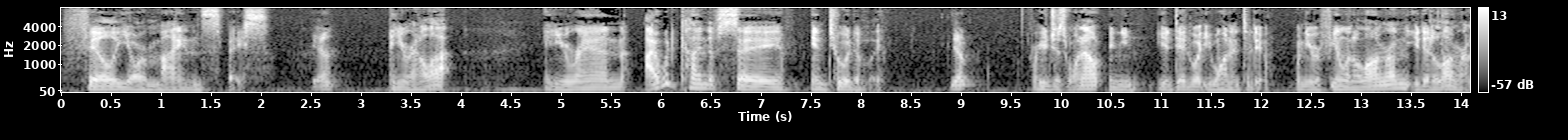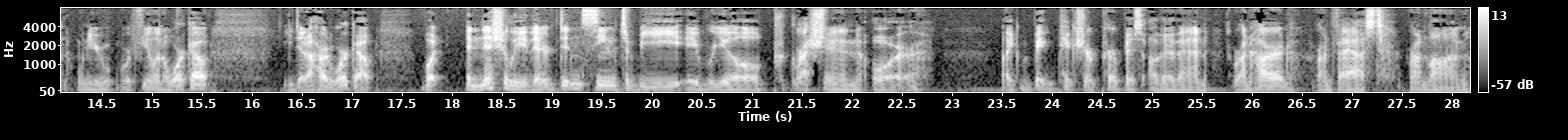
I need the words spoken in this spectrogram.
fill your mind space. yeah, And you ran a lot. And you ran, I would kind of say intuitively, yep, where you just went out and you, you did what you wanted to do. When you were feeling a long run, you did a long run. When you were feeling a workout, you did a hard workout. But initially, there didn't seem to be a real progression or like big picture purpose other than run hard, run fast, run long,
